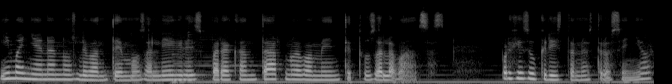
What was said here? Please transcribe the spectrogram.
y mañana nos levantemos alegres para cantar nuevamente tus alabanzas. Por Jesucristo nuestro Señor.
